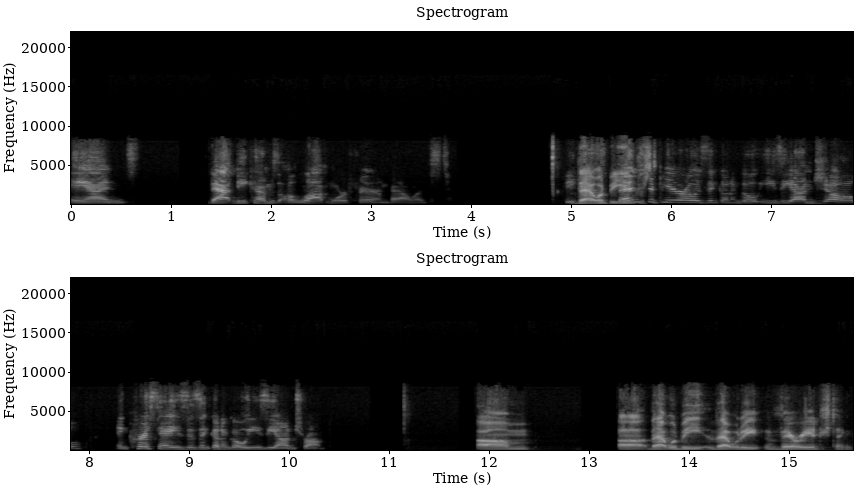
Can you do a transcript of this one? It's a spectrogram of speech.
and that becomes a lot more fair and balanced. That would be Ben. Shapiro isn't going to go easy on Joe, and Chris Hayes isn't going to go easy on Trump. um, uh, that would be that would be very interesting,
